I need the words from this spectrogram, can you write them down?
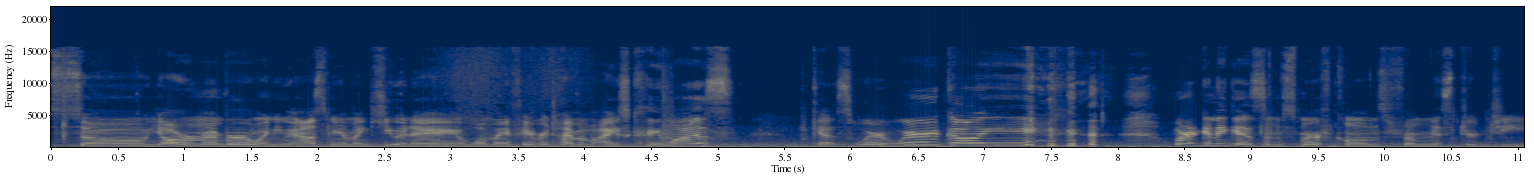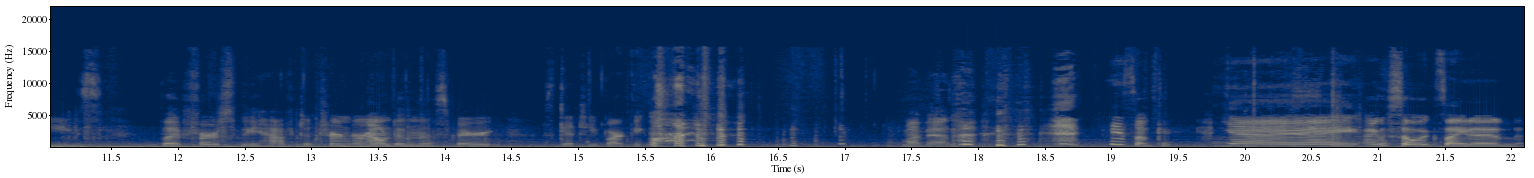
So, y'all remember when you asked me in my Q&A what my favorite type of ice cream was? guess where we're going? we're gonna get some Smurf cones from Mr. G's. But first we have to turn around in this very sketchy parking lot. My bad. it's okay. Yay! I'm so excited.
